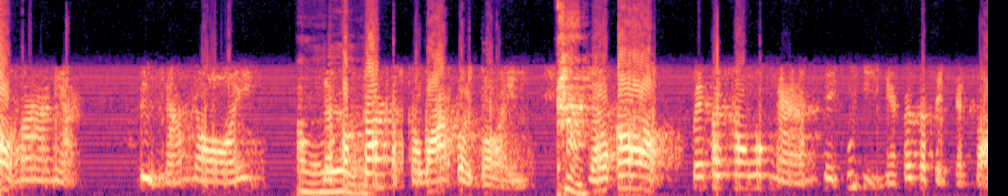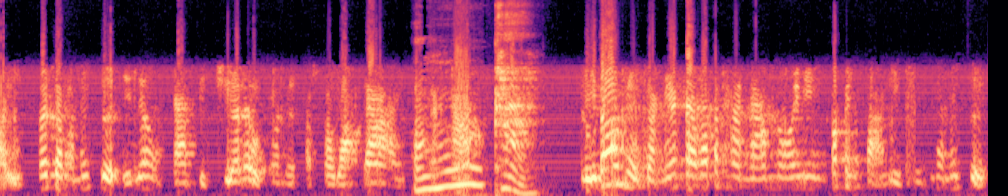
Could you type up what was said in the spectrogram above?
ต่อมาเนี่ยดื่มน้ำน้อยโอ้แล้วก็กล้ามปัสสาวะบ่อยค่ะๆแล้วก็ไม่ค่อยเข้าห้องน้ำในผู้หญิงเนี่ยก็จะเป็นกันบ่อย ก็จะทำให้เกิดในเรื่องของการติดเชื้อระบบทางเดินปัสสาวะได้อ๋อนะครับค่ะ หรือนอกเหนือจากนี้การรับประทานน้ำน้อยเองก็เป็นสาเหตุหนึ่งที่ทำให้เกิด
